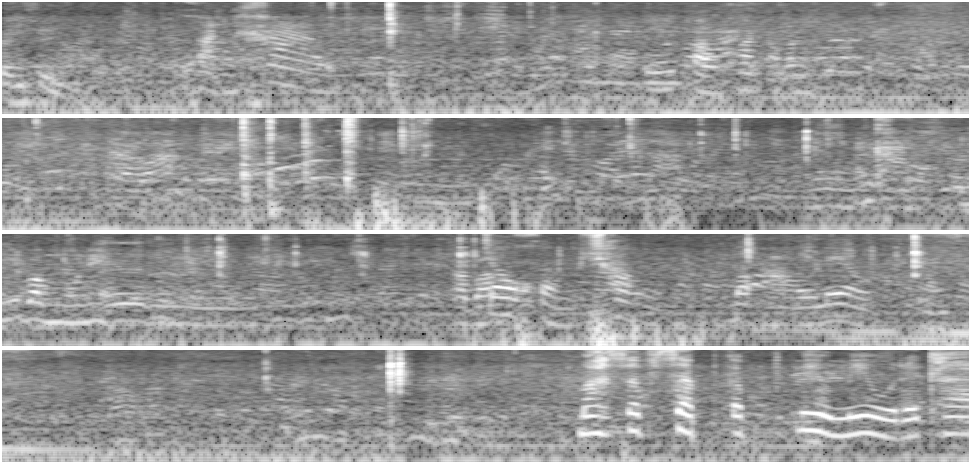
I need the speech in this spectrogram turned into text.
พื่อนสิขวัญข้าวโอ้ยเป่าควันเอาไปนี่นะคะอันนี้บะหมูเนี่ยเอาบ้าเจ้าของช่องบอกเอาแล้ว มาสับๆกับมิวมิวด้วยค่ะ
